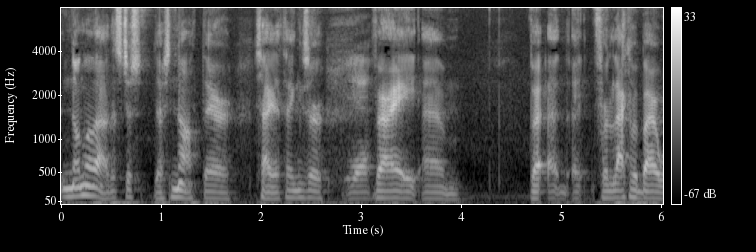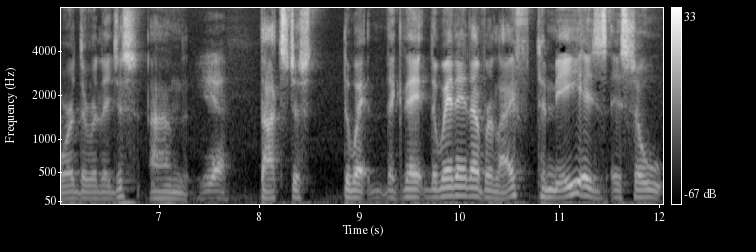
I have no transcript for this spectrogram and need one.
None of that. It's just that's not their side of things. Are Yeah. very um, but, uh, uh, for lack of a better word, they're religious, and Yeah. That's just the way like they the way they live their life to me is is so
